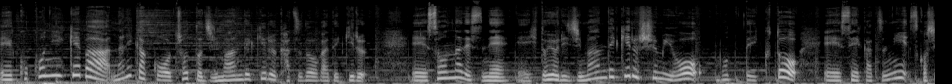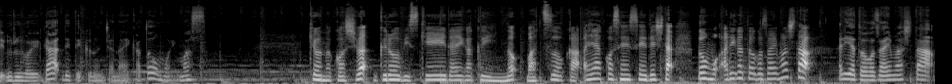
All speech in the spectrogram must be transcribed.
えーここに行けば何かこう、ちょっと自慢できる活動ができる。えーそんなですね、えー人より自慢できる趣味を持っていくと、えー生活に少し潤いが出てくるんじゃないかと思います。今日の講師はグロービス経営大学院の松岡彩子先生でした。どうもありがとうございました。ありがとうございました。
